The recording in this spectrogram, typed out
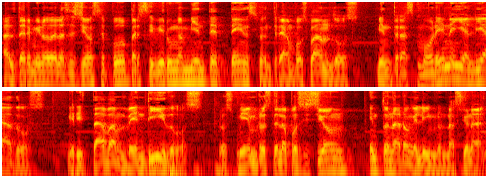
Al término de la sesión se pudo percibir un ambiente tenso entre ambos bandos, mientras Morena y aliados gritaban vendidos, los miembros de la oposición entonaron el himno nacional.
